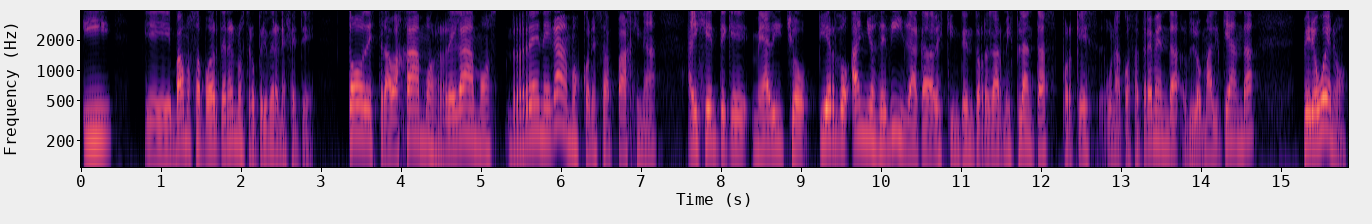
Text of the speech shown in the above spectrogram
y eh, vamos a poder tener nuestro primer NFT. Todos trabajamos, regamos, renegamos con esa página hay gente que me ha dicho, pierdo años de vida cada vez que intento regar mis plantas, porque es una cosa tremenda, lo mal que anda. Pero bueno,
